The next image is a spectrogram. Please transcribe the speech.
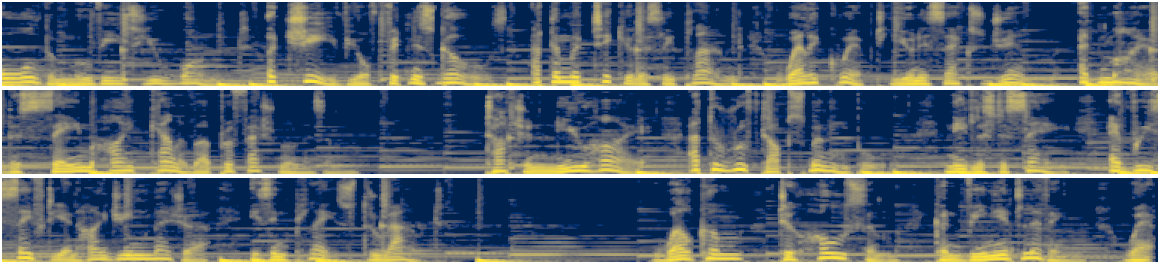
all the movies you want. Achieve your fitness goals at the meticulously planned, well-equipped unisex gym. Admire the same high-caliber professionalism. Touch a new high at the rooftop swimming pool. Needless to say, every safety and hygiene measure is in place throughout. Welcome to wholesome, convenient living where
